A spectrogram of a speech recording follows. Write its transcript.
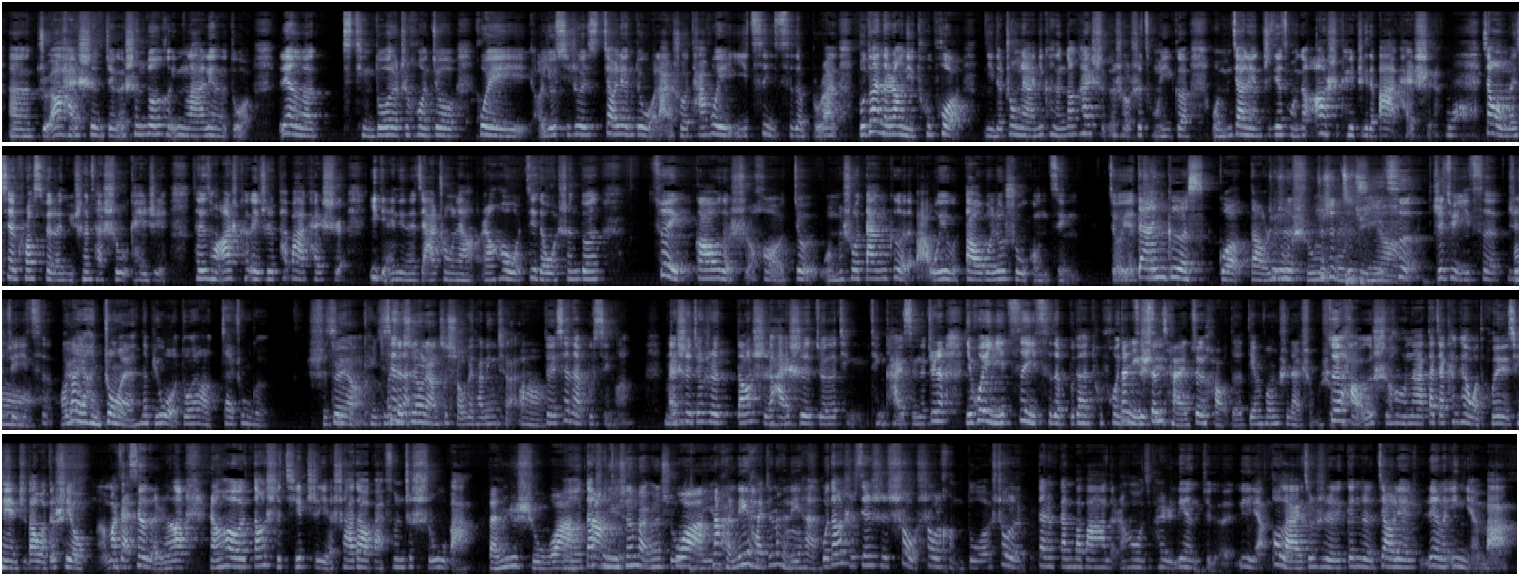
嗯、主要还是这个深蹲和硬拉练得多，练了。挺多了之后就会，呃，尤其这个教练对我来说，他会一次一次的不断不断的让你突破你的重量。你可能刚开始的时候是从一个我们教练直接从一个二十 kg 的 bar 开始，哇，像我们现在 CrossFit 的女生才十五 kg，她就从二十 kg 啪啪开始一点一点的加重量。然后我记得我深蹲最高的时候，就我们说单个的吧，我有到过六十五公斤，就也单个 squat 到就六十五，是就是只举一，次，只举一次，只举一次。哦，那也很重哎，那比我都要再重个十几个对呀、kg 而且是用两只手给它拎起来。啊。对，现在不行了。嗯但是就是当时还是觉得挺挺开心的，就是你会一次一次的不断突破那你身材最好的巅峰是在什么时候？最好的时候呢，大家看看我的朋友圈也知道我都是有呃马甲线的人了。然后当时体脂也刷到百分之十五吧，百分之十五啊嗯，当时女生百分之十五，哇，那很厉害，真的很厉害。我当时先是瘦，瘦了很多，瘦了但是干巴巴的，然后我就开始练这个力量。后来就是跟着教练练了一年吧，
